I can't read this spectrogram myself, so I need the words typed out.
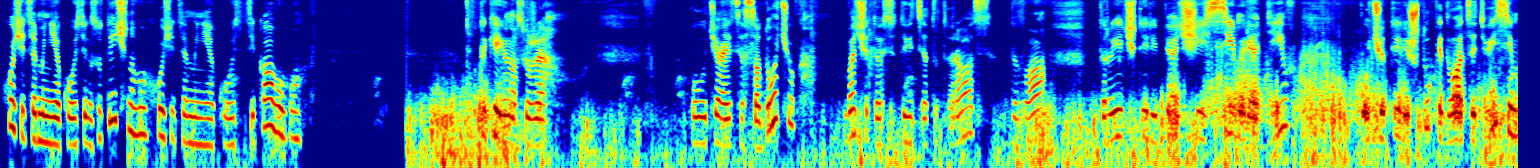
Хочеться мені якогось екзотичного, хочеться мені якогось цікавого. Отакий у нас вже виходить садочок. Бачите, ось дивіться, тут раз, два, три, чотири, п'ять, шість, сім рядів. По 4 штуки, 28,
